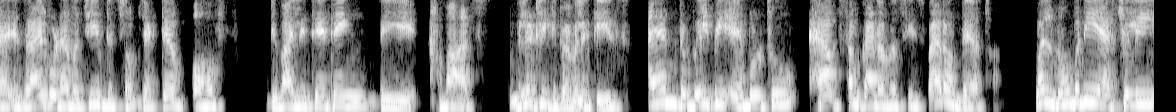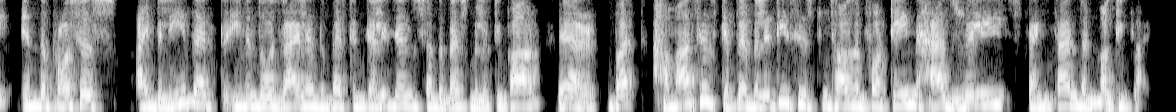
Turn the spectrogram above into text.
uh, Israel would have achieved its objective of debilitating the Hamas military capabilities and will be able to have some kind of a ceasefire on their terms. Well, nobody actually in the process, I believe that even though Israel has the best intelligence and the best military power there, but Hamas's capability since 2014 has really strengthened and multiplied.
